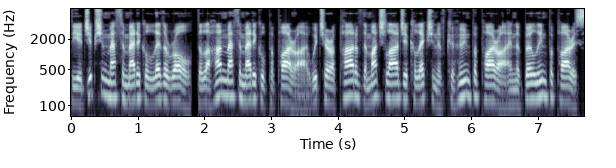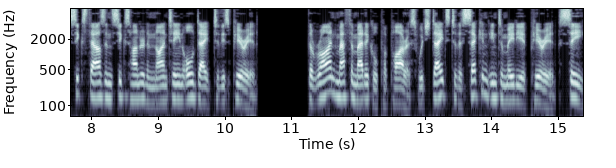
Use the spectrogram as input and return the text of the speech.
the Egyptian Mathematical Leather Roll, the Lahun Mathematical Papyri which are a part of the much larger collection of Kahun Papyri and the Berlin Papyrus 6619 all date to this period. The Rhind mathematical papyrus which dates to the Second Intermediate Period c.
